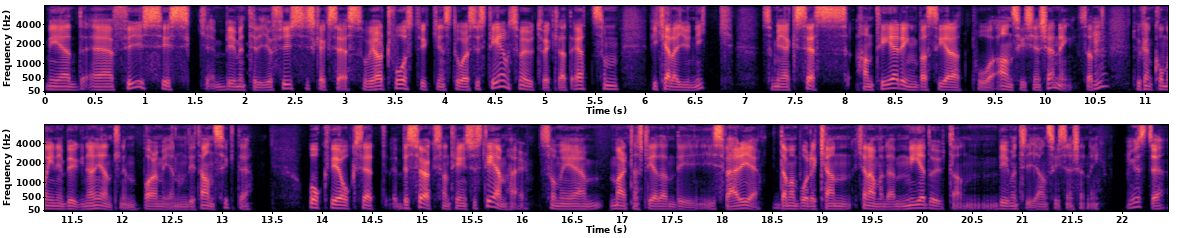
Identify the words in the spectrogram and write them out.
med eh, fysisk biometri och fysisk access. Och vi har två stycken stora system som vi har utvecklat. Ett som vi kallar Unique, som är accesshantering baserat på ansiktsigenkänning. Så att mm. du kan komma in i byggnaden egentligen bara med genom ditt ansikte. Och vi har också ett besökshanteringssystem här som är marknadsledande i, Sverige där man både kan, kan använda med och utan biometri ansiktsigenkänning. Just det.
